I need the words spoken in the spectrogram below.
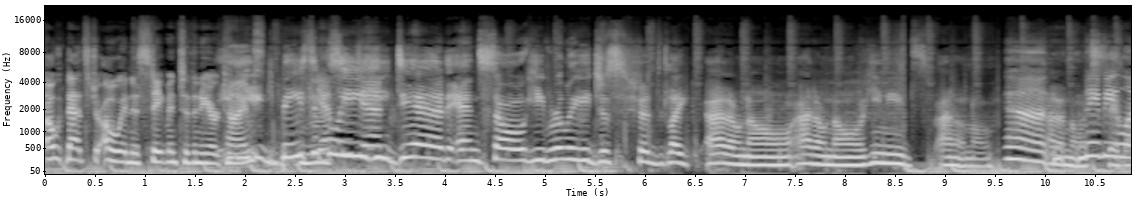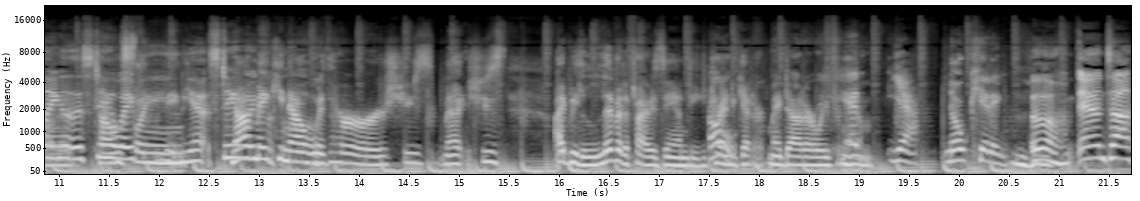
Oh, that's true. Oh, in his statement to the New York Times. He- basically, Yes, he did. he did, and so he really just should like. I don't know. I don't know. He needs. I don't know. Yeah, I don't know. what to maybe say about like it. uh, stay away from yeah, stay not away making from, out with her. She's ma- she's. I'd be livid if I was Andie trying Oh. to get her my daughter away from him. yeah, no kidding. Ugh. And uh,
